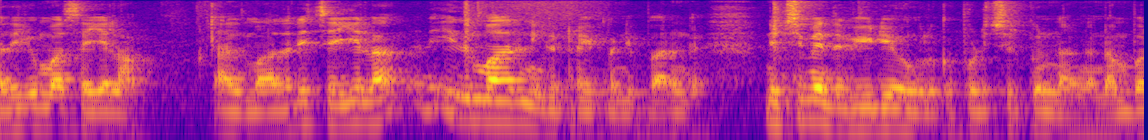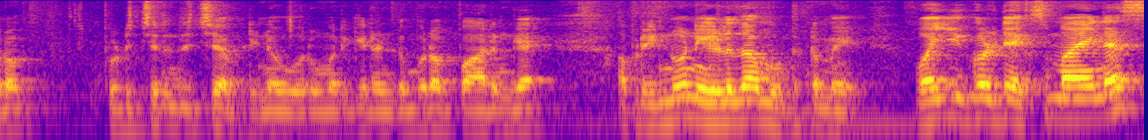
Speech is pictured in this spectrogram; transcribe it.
அதிகமாக செய்யலாம். அது மாதிரி செய்யலாம். இது மாதிரி நீங்கள் ட்ரை பண்ணி பாருங்கள் நிச்சயமாக இந்த வீடியோ உங்களுக்கு பிடிச்சிருக்குன்னு நாங்கள் நம்புகிறோம் பிடிச்சிருந்துச்சு அப்படின்னா ஒரு முறைக்கு ரெண்டு முறை பாருங்கள் அப்புறம் இன்னொன்று எழுதாம விட்டுட்டோமே y equal to x minus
